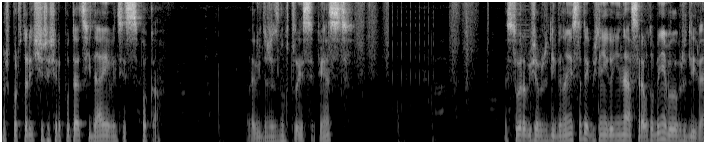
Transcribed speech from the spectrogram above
Już po 46 reputacji daje, więc jest spoko. Ale widzę, że znów tutaj syp jest. Stół robi się obrzydliwy. No niestety, jakbyś na niego nie nasrał, to by nie był obrzydliwy.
